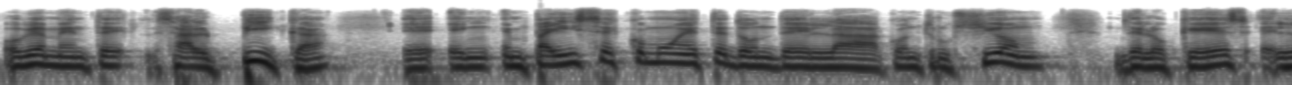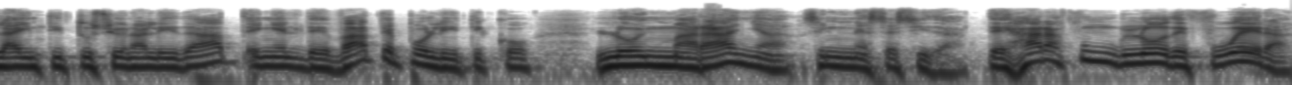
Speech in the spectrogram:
obviamente salpica eh, en, en países como este, donde la construcción de lo que es la institucionalidad en el debate político lo enmaraña sin necesidad. Dejar a Funglode fuera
